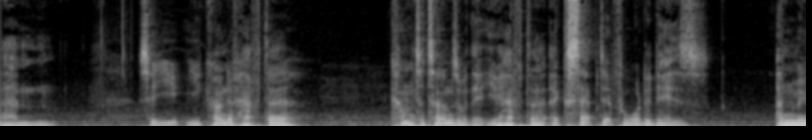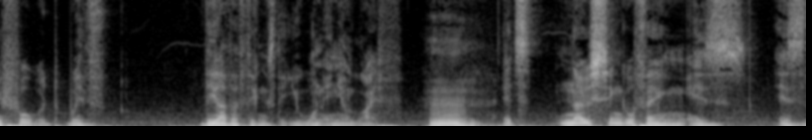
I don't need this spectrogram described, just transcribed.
Um, so you, you kind of have to come to terms with it. You have to accept it for what it is, and move forward with the other things that you want in your life Mm. it's no single thing is is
